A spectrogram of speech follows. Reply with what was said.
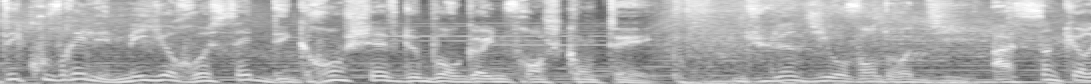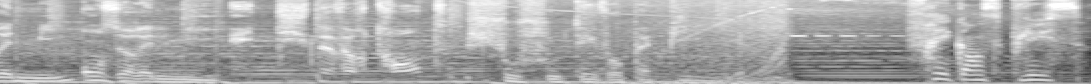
découvrez les meilleures recettes des grands chefs de Bourgogne-Franche-Comté. Du lundi au vendredi, à 5h30, 11h30 et 19h30, chouchoutez vos papilles. Fréquence Plus.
